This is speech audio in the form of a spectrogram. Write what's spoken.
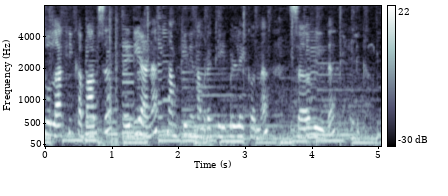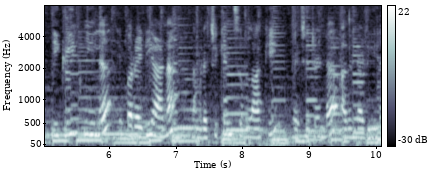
സുലാക്കി കബാബ്സ് റെഡിയാണ്. നമുക്കിനി നമ്മുടെ ടേബിളിലേക്ക് ഒന്ന് സെർവ് ചെയ്ത് എടുക്കാം. ഈ ഗ്രീക്ക് മീൽ ഇപ്പോൾ റെഡിയാണ്. നമ്മുടെ ചിക്കൻ സുലാക്കി വെച്ചിട്ടുണ്ട്. അതിന്റെ അടിയിൽ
